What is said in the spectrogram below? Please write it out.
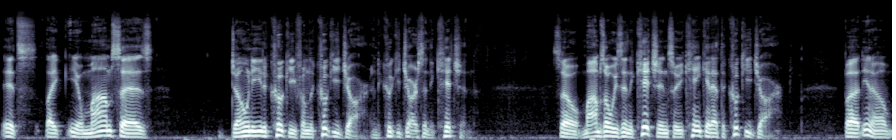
It's like you know, mom says, "Don't eat a cookie from the cookie jar," and the cookie jar's in the kitchen. So mom's always in the kitchen, so you can't get at the cookie jar. But you know,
